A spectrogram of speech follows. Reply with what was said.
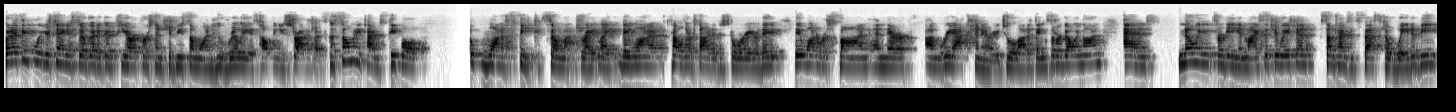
But I think what you're saying is so good. A good PR person should be someone who really is helping you strategize. Because so many times people want to speak so much right? Like they want to tell their side of the story or they they want to respond and they're um, reactionary to a lot of things that are going on. And knowing from being in my situation, sometimes it's best to wait a beat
